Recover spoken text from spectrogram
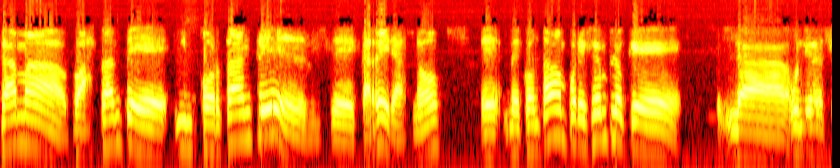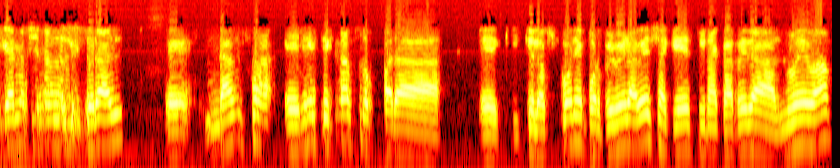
gama bastante importante de carreras, ¿no? Eh, me contaban, por ejemplo, que la Universidad Nacional del Litoral eh, lanza en este caso para que lo expone por primera vez, ya que es una carrera nueva,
